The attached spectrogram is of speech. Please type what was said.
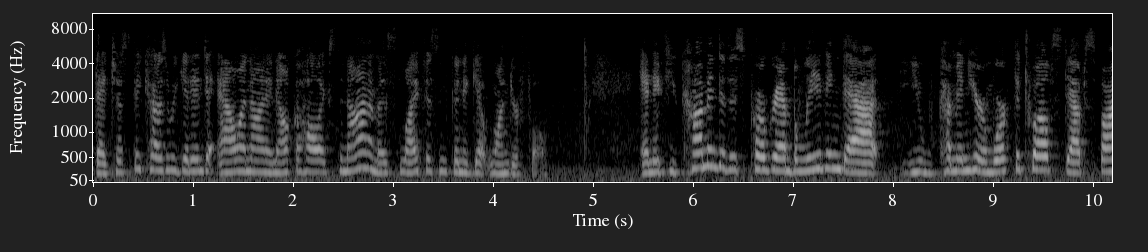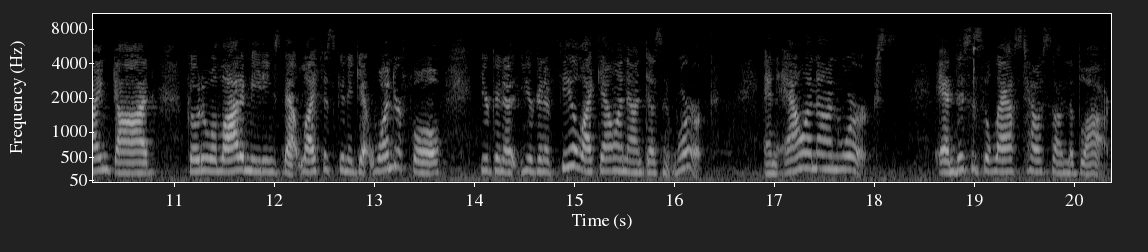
that just because we get into Al Anon and Alcoholics Anonymous, life isn't going to get wonderful. And if you come into this program believing that you come in here and work the 12 steps, find God, go to a lot of meetings, that life is going to get wonderful, you're going to, you're going to feel like Al Anon doesn't work. And Al Anon works. And this is the last house on the block.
